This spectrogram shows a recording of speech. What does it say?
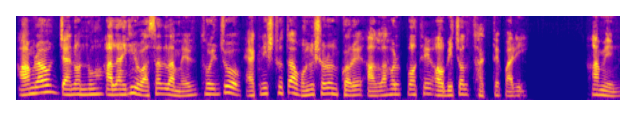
আমরাও যেন নুহ আলাহি ওয়াসাল্লামের ধৈর্য একনিষ্ঠতা অনুসরণ করে আল্লাহর পথে অবিচল থাকতে পারি। আমিন।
